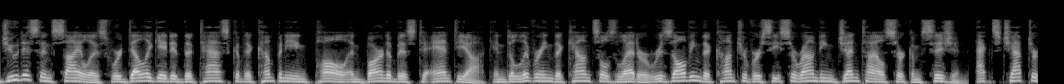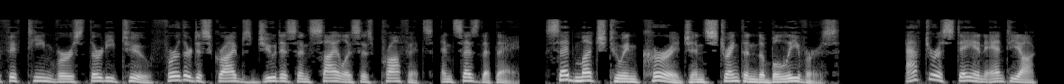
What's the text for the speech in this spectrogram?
Judas and Silas were delegated the task of accompanying Paul and Barnabas to Antioch and delivering the council's letter resolving the controversy surrounding Gentile circumcision. Acts chapter 15 verse 32 further describes Judas and Silas as prophets, and says that they said much to encourage and strengthen the believers. After a stay in Antioch,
